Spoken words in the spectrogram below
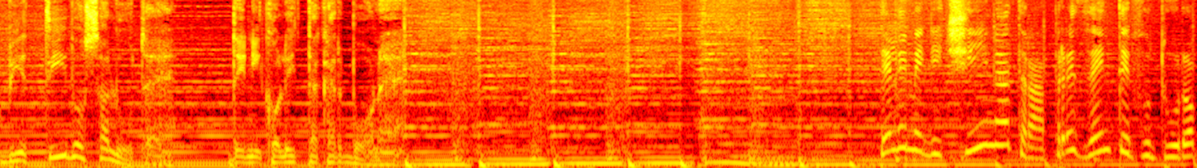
Obiettivo Salute di Nicoletta Carbone. Telemedicina tra presente e futuro.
